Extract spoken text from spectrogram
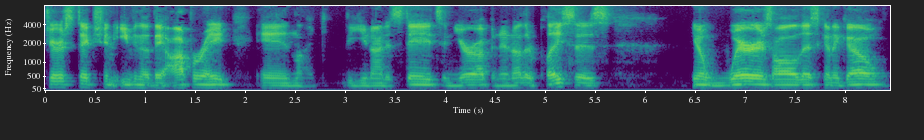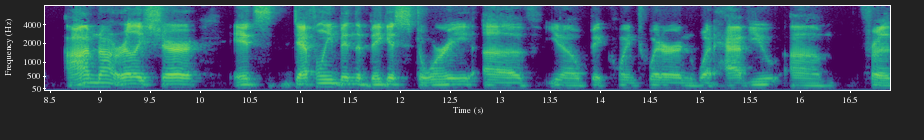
jurisdiction, even though they operate in like the United States and Europe and in other places? You know, where is all this going to go? I'm not really sure it's definitely been the biggest story of you know bitcoin twitter and what have you um, for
